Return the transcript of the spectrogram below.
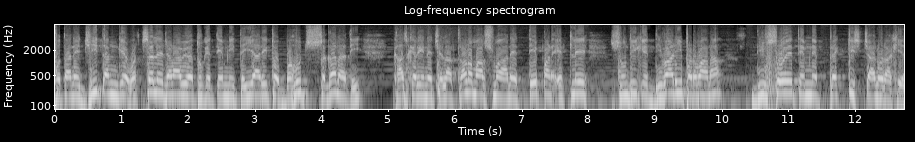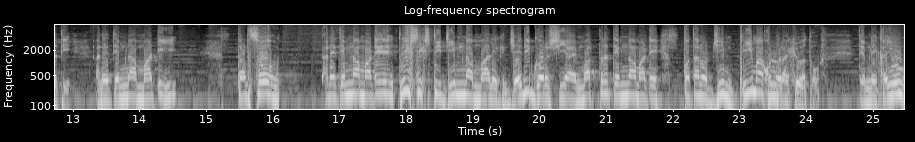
પોતાની જીત અંગે વત્સલે જણાવ્યું હતું કે તેમની તૈયારી તો બહુ જ સઘન હતી. ખાસ કરીને છેલ્લા ત્રણ માસમાં અને તે પણ એટલે સુધી કે દિવાળી પડવાના દિવસોએ તેમને પ્રેક્ટિસ ચાલુ રાખી હતી અને તેમના માટી ત્રણસો અને તેમના માટે થ્રી સિક્સટી જીમના માલિક જયદીપ ગોરસિયાએ માત્ર તેમના માટે પોતાનું જીમ ફ્રીમાં ખુલ્લું રાખ્યું હતું. તેમણે કહ્યું,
